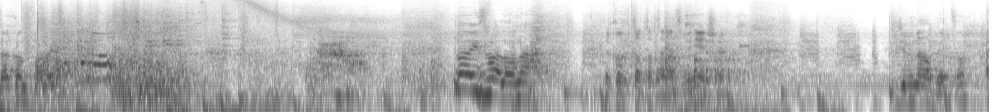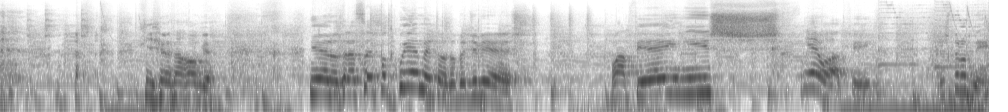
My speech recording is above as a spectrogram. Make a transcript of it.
Dokąd poleci? No i zwalona. Tylko kto to teraz wyniesie? Idziemy na obiad, co? Idziemy na obiad. Nie no, teraz sobie podkujemy to, to będzie, wiesz, łatwiej niż... Nie łatwiej, niż trudniej.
